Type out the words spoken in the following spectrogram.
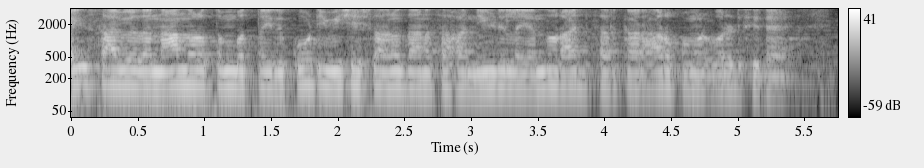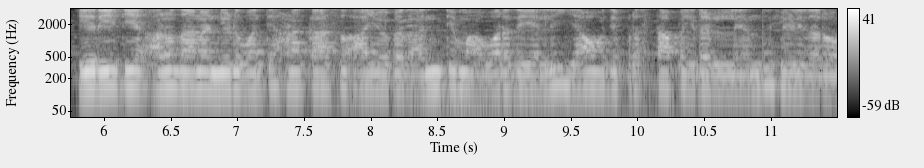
ಐದು ಸಾವಿರದ ನಾನ್ನೂರ ತೊಂಬತ್ತೈದು ಕೋಟಿ ವಿಶೇಷ ಅನುದಾನ ಸಹ ನೀಡಿಲ್ಲ ಎಂದು ರಾಜ್ಯ ಸರ್ಕಾರ ಆರೋಪ ಹೊರಡಿಸಿದೆ. ಈ ರೀತಿಯ ಅನುದಾನ ನೀಡುವಂತೆ ಹಣಕಾಸು ಆಯೋಗದ ಅಂತಿಮ ವರದಿಯಲ್ಲಿ ಯಾವುದೇ ಪ್ರಸ್ತಾಪ ಇರಲಿಲ್ಲ ಎಂದು ಹೇಳಿದರು.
